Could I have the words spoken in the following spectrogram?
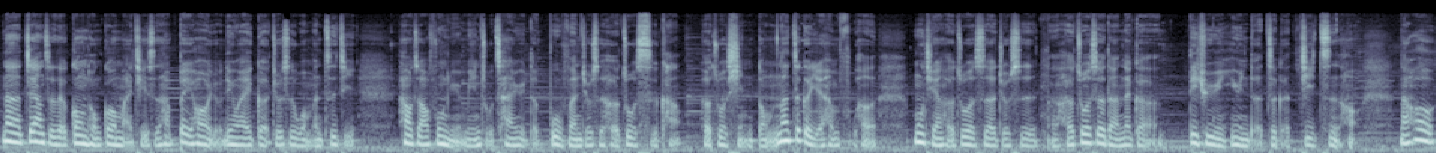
那这样子的共同购买，其实它背后有另外一个，就是我们自己。号召妇女民主参与的部分就是合作思考、合作行动。那这个也很符合目前合作社就是合作社的那个地区营运的这个机制哈。然后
